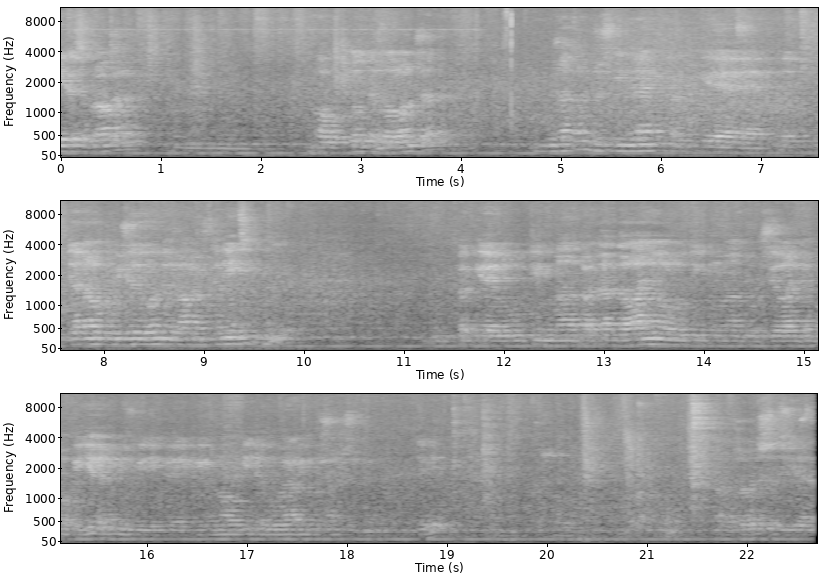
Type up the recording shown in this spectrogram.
Entenc que s'aprova. El comptes de l'11. Nosaltres ens abstindrem perquè ja en la comissió de comptes vam abstenir perquè l'últim apartat de l'any o l'última porció de l'any tampoc hi era, no? Vull dir que, que no hauria de govern i persones. Sí. Aleshores seria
